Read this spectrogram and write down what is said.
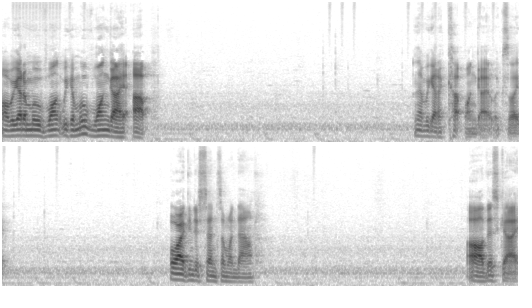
Oh, we got to move one. We can move one guy up. And then we got to cut one guy, looks like. Or I can just send someone down. Oh, this guy.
